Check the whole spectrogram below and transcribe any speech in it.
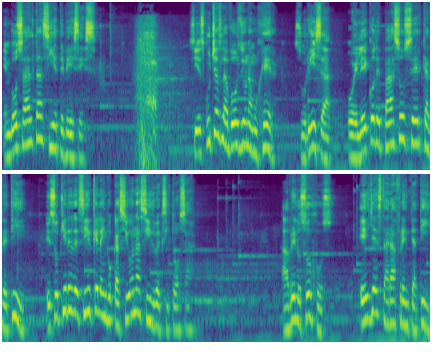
en voz alta siete veces. Si escuchas la voz de una mujer, su risa o el eco de pasos cerca de ti, eso quiere decir que la invocación ha sido exitosa. Abre los ojos ella estará frente a ti,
